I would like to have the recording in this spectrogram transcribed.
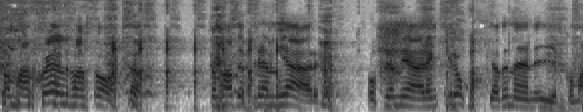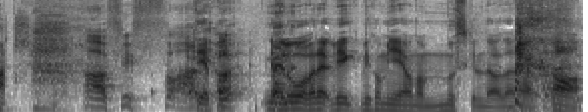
som han själv har startat. Som hade premiär. Och premiären krockade med en IFK-match. Ja, ah, fy fan. Tepa, jag Men- lovar det, vi, vi kommer ge honom muskelnödare. Alltså. Ja,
